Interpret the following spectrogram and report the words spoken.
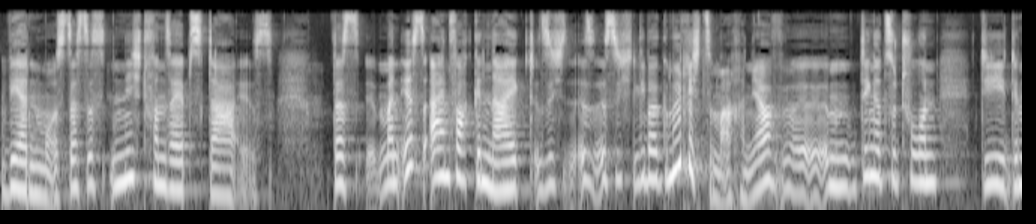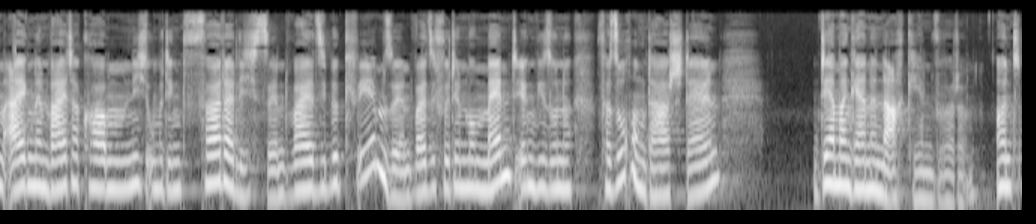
werden muss, dass das nicht von selbst da ist. Dass man ist einfach geneigt, sich, sich lieber gemütlich zu machen, ja, ähm, Dinge zu tun, die dem eigenen Weiterkommen nicht unbedingt förderlich sind, weil sie bequem sind, weil sie für den Moment irgendwie so eine Versuchung darstellen, der man gerne nachgehen würde. Und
